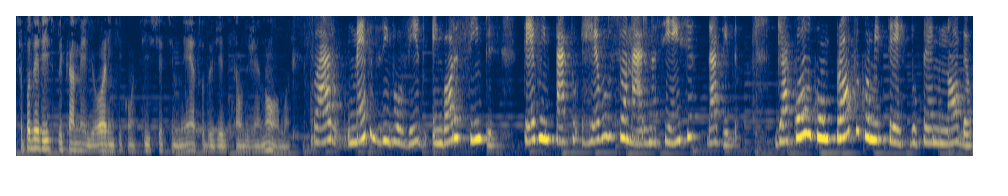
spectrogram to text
Você poderia explicar melhor em que consiste esse método de edição do genoma? Claro, o método desenvolvido, embora simples, teve um impacto revolucionário na ciência da vida. De acordo com o próprio comitê do Prêmio Nobel,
